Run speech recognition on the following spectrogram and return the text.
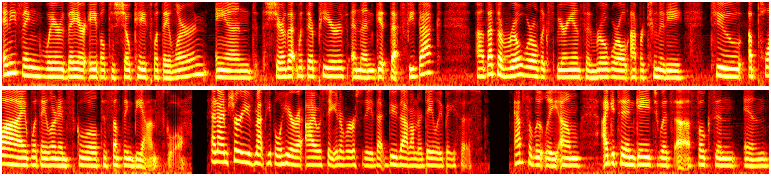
Anything where they are able to showcase what they learn and share that with their peers and then get that feedback. Uh, that's a real world experience and real world opportunity to apply what they learn in school to something beyond school. And I'm sure you've met people here at Iowa State University that do that on a daily basis. Absolutely. Um, I get to engage with uh, folks in, in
